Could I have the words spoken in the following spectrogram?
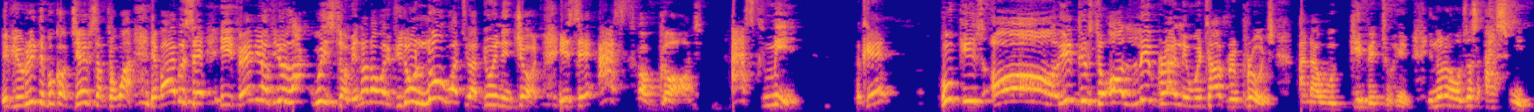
If you read the book of James chapter 1, the Bible says, if any of you lack wisdom, in other words, if you don't know what you are doing in church, it says, ask of God. Ask me. Okay? Who gives all, he gives to all liberally without reproach, and I will give it to him. In other words, just ask me,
